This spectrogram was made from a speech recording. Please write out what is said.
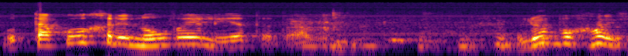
вот такое хреновое лето, да. Любовь.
